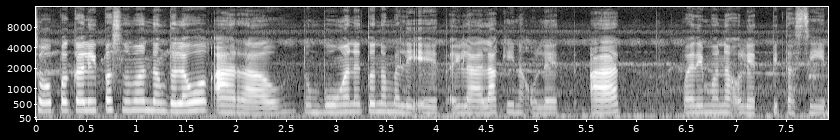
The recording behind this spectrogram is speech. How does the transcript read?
So, pagkalipas naman ng dalawang araw, itong bunga na ito na maliit ay lalaki na ulit. At, pwede mo na ulit pitasin.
